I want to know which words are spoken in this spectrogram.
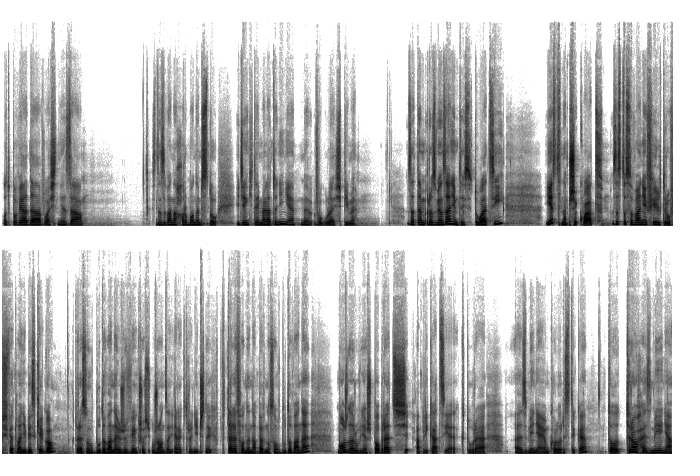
odpowiada właśnie za jest nazywana hormonem snu i dzięki tej melatoninie my w ogóle śpimy. Zatem rozwiązaniem tej sytuacji jest na przykład zastosowanie filtrów światła niebieskiego, które są wbudowane już w większość urządzeń elektronicznych. W telefony na pewno są wbudowane. Można również pobrać aplikacje, które e, zmieniają kolorystykę. To trochę zmienia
